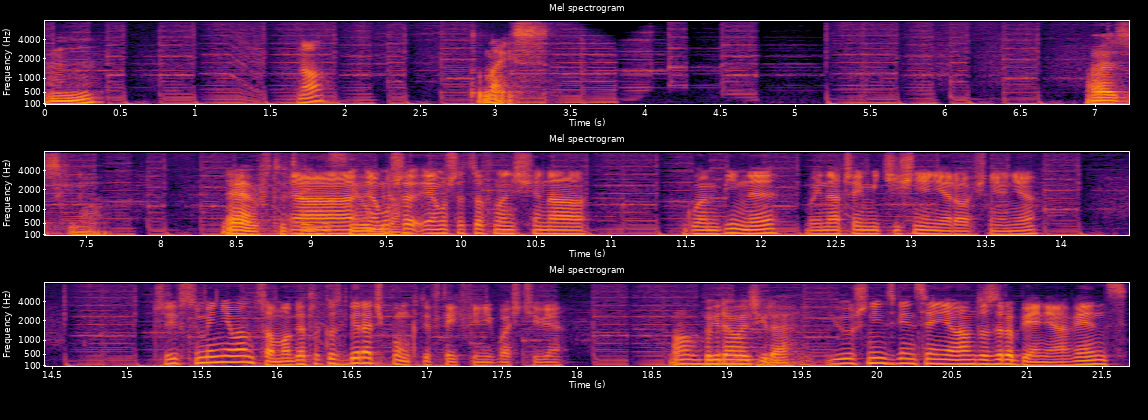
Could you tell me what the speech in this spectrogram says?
Mm, No. to nice. O Jezu, zginąłem. Nie, już tutaj Ja, nic nie ja, ugra. muszę, ja muszę cofnąć się na głębiny, bo inaczej mi ciśnienie rośnie, nie? Czyli w sumie nie mam co, mogę tylko zbierać punkty w tej chwili właściwie. No, wygrałeś grę. Już nic więcej nie mam do zrobienia, więc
